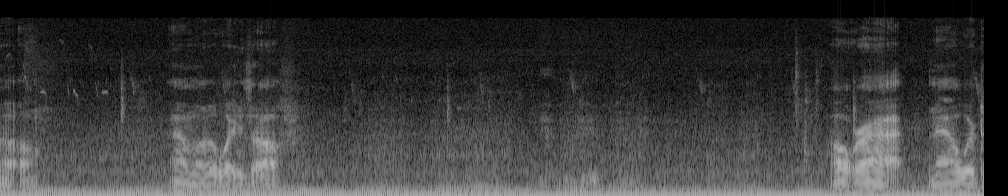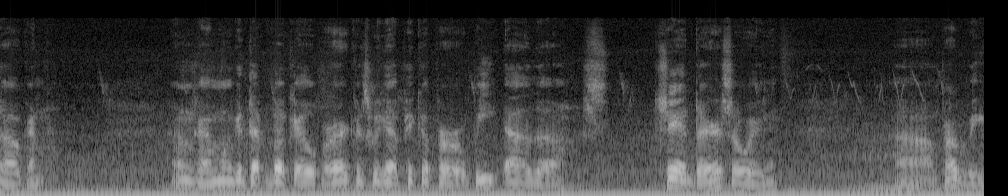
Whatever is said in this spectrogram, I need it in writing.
Uh-oh. I'm a little ways off. Alright, now we're talking. Okay, I'm gonna get that bucket over there because we gotta pick up our wheat out of the shed there so we uh, probably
